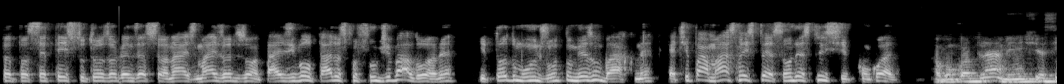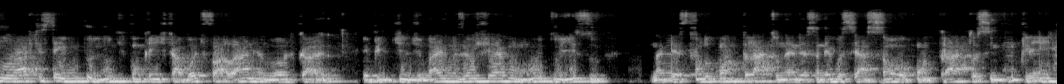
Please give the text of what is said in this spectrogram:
para você ter estruturas organizacionais mais horizontais e voltadas para o fluxo de valor, né, e todo mundo junto no mesmo barco, né. É tipo a máxima expressão desse princípio, concorda? Eu concordo plenamente. E assim, eu acho que isso tem muito link com o que a gente acabou de falar, né? Não vou ficar repetindo demais, mas eu enxergo muito isso na questão do contrato, né, dessa negociação ou contrato assim com o cliente,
